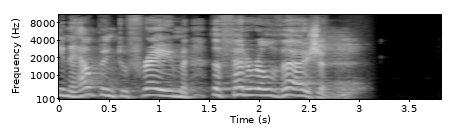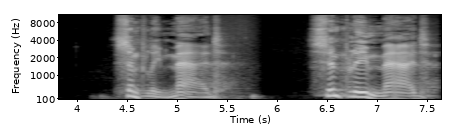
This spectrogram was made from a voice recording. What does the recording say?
in helping to frame the federal version. Simply mad. Simply mad.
